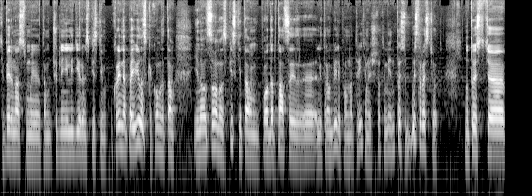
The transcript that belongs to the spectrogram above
теперь у нас мы там чуть ли не лидируем в списке. Украина появилась в каком-то там инновационном списке там по адаптации э, электромобилей, по-моему, на третьем или четвертом месте, ну то есть быстро растет. Ну то есть э,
